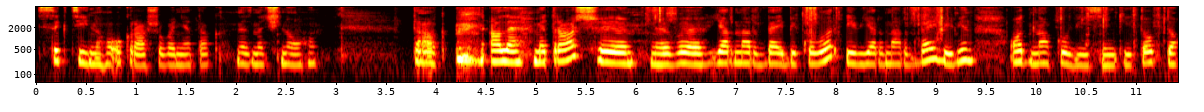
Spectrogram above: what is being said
секційного окрашування, так, незначного. Так, але метраж е, в Ярнард Baby Color і в Ярнард Baby він однаковісінький. Тобто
